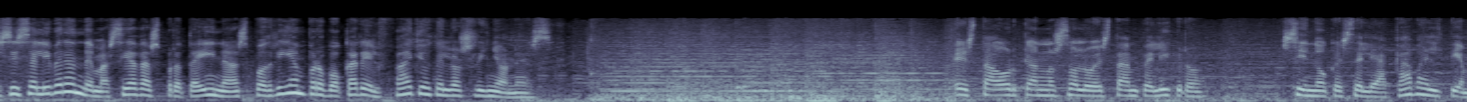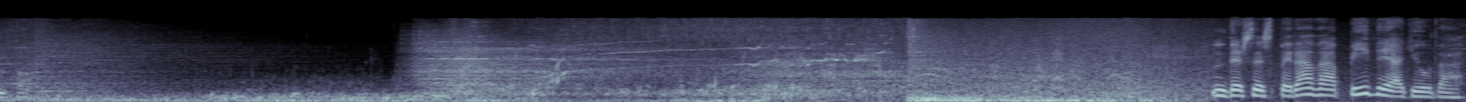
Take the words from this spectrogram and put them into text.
Si se liberan demasiadas proteínas, podrían provocar el fallo de los riñones. Esta orca no solo está en peligro, sino que se le acaba el tiempo. Desesperada pide ayuda.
